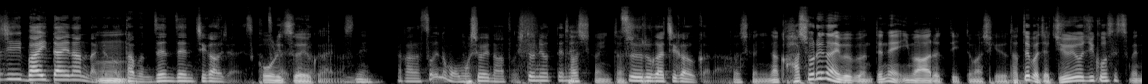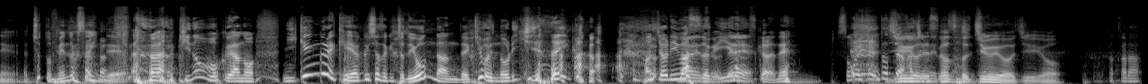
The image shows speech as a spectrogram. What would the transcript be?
じ媒体なんだけど、うん。多分全然違うじゃないですか。効率が良くなりますね。うんだからそういうのも面白いなと。人によってね、確かに確かに。ツールが違うから。確かになんか、はしょれない部分ってね、今あるって言ってましたけど、例えばじゃあ重要事項説明ね、ちょっとめんどくさいんで、昨日僕あの、2件ぐらい契約した時ちょっと読んだんで、今日乗り気じゃないから、はしょりますとか言えないですからね。うんその人にとっては重要です。初めてだしそうそう、重要、重要。だから、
